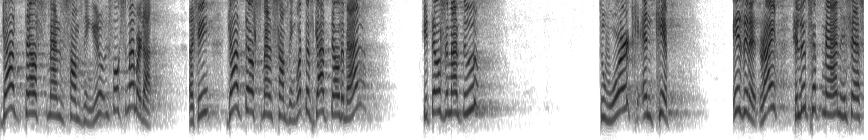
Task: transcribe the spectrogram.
God tells man something. You know, you folks remember that. Okay? God tells man something. What does God tell the man? He tells the man to to work and keep. Isn't it, right? He looks at man, he says,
